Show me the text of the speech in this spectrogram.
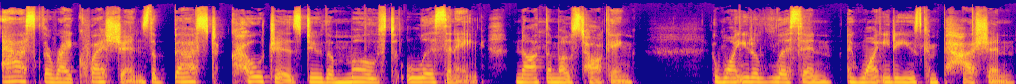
ask the right questions. The best coaches do the most listening, not the most talking. I want you to listen. I want you to use compassion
